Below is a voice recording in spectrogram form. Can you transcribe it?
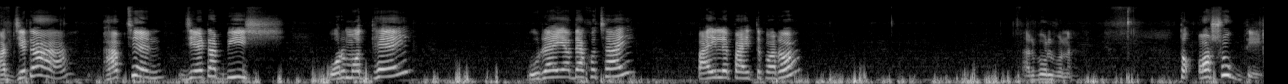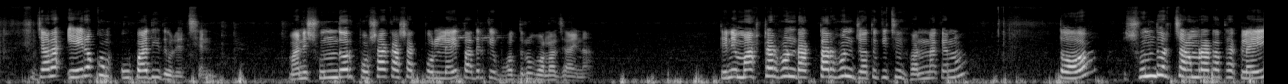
আর যেটা ভাবছেন যে এটা বিষ, ওর মধ্যেই উড়াইয়া দেখো চাই পাইলে পাইতে পারো। আর বলব না। তো অসুখ দে, যারা এরকম উপাধি ধরেছেন মানে সুন্দর পোশাক আশাক পরলেই তাদেরকে ভদ্র বলা যায় না। তিনি মাস্টার হন, ডাক্তার হন, যত কিছুই হন না কেন, তো সুন্দর চামড়াটা থাকলেই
